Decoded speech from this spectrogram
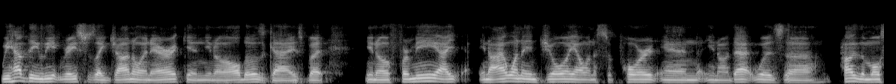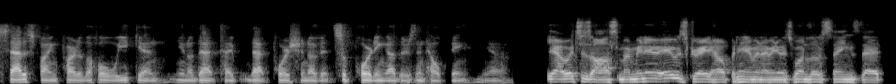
we have the elite racers like jono and eric and you know all those guys but you know for me i you know i want to enjoy i want to support and you know that was uh probably the most satisfying part of the whole weekend you know that type that portion of it supporting others and helping. Yeah. Yeah which is awesome. I mean it, it was great helping him and i mean it was one of those things that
